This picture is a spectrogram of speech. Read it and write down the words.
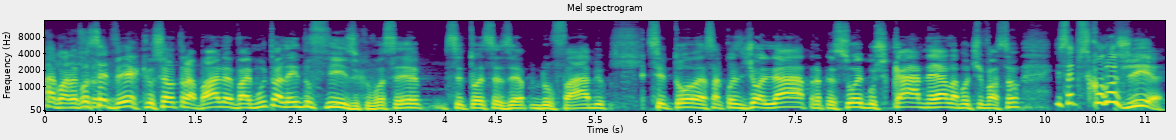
Agora, você vê que o seu trabalho vai muito além do físico. Você citou esse exemplo do Fábio, citou essa coisa de olhar para a pessoa e buscar nela a motivação. Isso é psicologia.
